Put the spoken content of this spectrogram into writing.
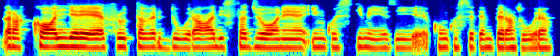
raccogliere frutta e verdura di stagione in questi mesi con queste temperature.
